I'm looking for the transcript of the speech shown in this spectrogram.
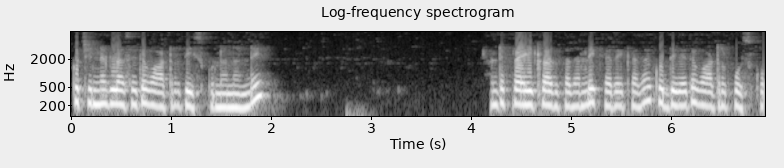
ఒక చిన్న గ్లాస్ అయితే వాటర్ తీసుకున్నానండి. అంటే ఫ్రై కాదు కదండి కర్రీ కదా కొద్దిగా అయితే వాటర్ పోసుకో.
